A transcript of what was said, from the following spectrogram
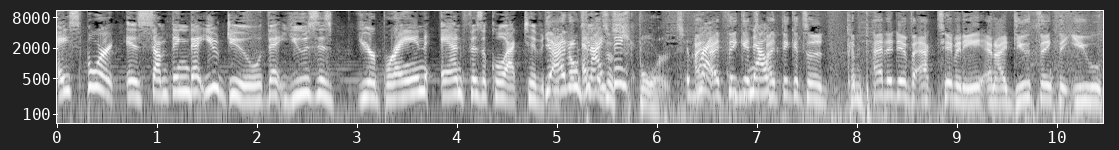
a sport is something that you do that uses your brain and physical activity. Yeah, I don't think and it's I a think, sport. Right. I, I think it's now, I think it's a competitive activity, and I do think that you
